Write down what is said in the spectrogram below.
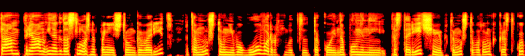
там прям иногда сложно понять, что он говорит, потому что у него говор вот такой наполненный просторечиями, потому что вот он как раз такой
